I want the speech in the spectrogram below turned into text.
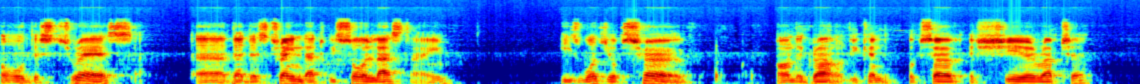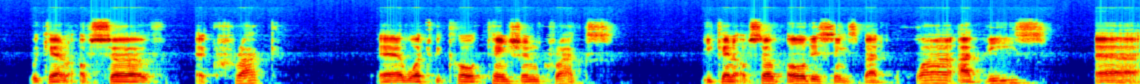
or the stress, uh, that the strain that we saw last time is what you observe on the ground. You can observe a shear rupture. We can observe a crack, uh, what we call tension cracks. You can observe all these things, but why are these uh,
